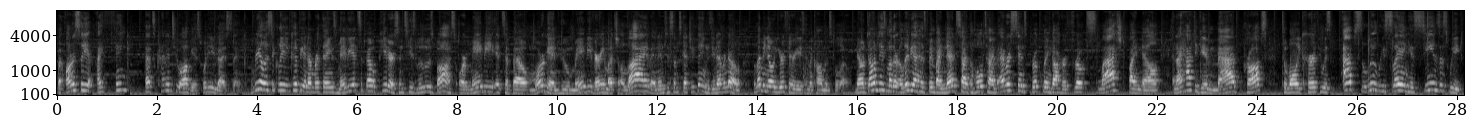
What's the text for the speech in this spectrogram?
but honestly, I think that's kind of too obvious. What do you guys think? Realistically, it could be a number of things. Maybe it's about Peter since he's Lulu's boss, or maybe it's about Morgan who may be very much alive and into some sketchy things. You never know. But let me know your theories in the comments below. Now, Dante's mother Olivia has been by Ned's side the whole time ever since Brook Lynn got her throat slashed by Nelle, and I have to give mad props to Wally Kurth, who is absolutely slaying his scenes this week.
